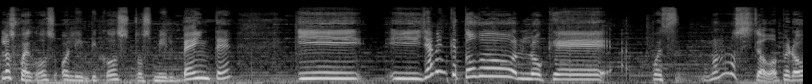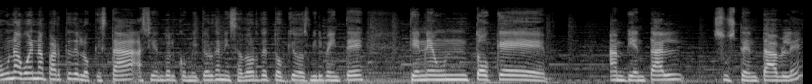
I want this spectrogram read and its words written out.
los Juegos Olímpicos 2020. Y, ya ven que todo lo que pues, no, no sé todo, pero una buena parte de lo que está haciendo el comité organizador de Tokio 2020 tiene un toque ambiental sustentable.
